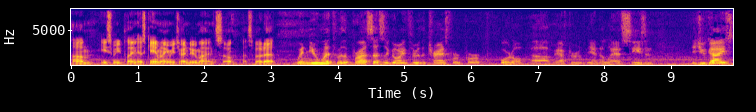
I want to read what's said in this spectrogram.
um, he's gonna be playing his game, and I'm gonna be trying to do mine. So that's about it. When you went through the process of going through the transfer portal um, after the end of last season, did you guys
